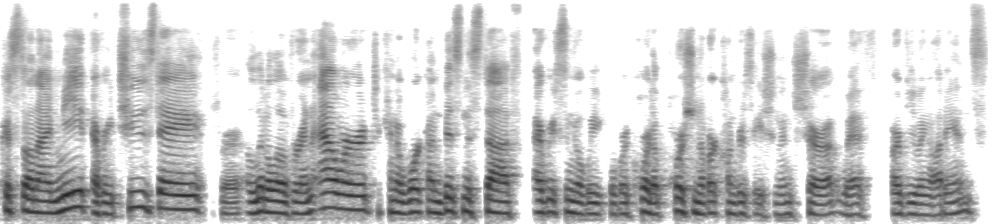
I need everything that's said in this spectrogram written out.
Crystal and I meet every Tuesday for a little over an hour to kind of work on business stuff. Every single week, we'll record a portion of our conversation and share it with our viewing audience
